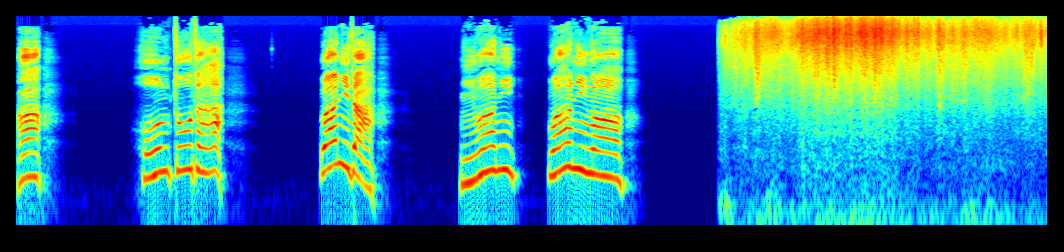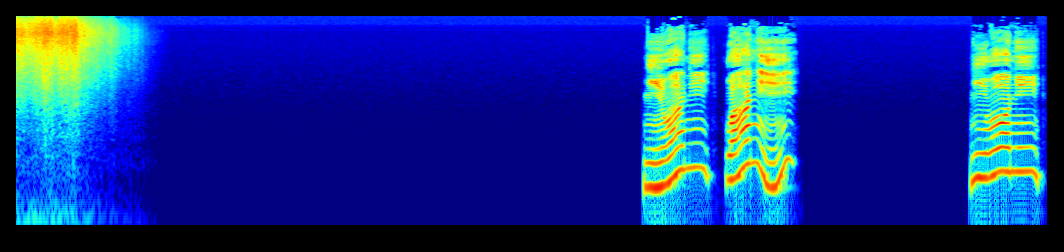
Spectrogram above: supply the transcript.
あ、本当だ。ワニだ。庭にワニが。庭にワニ？庭に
